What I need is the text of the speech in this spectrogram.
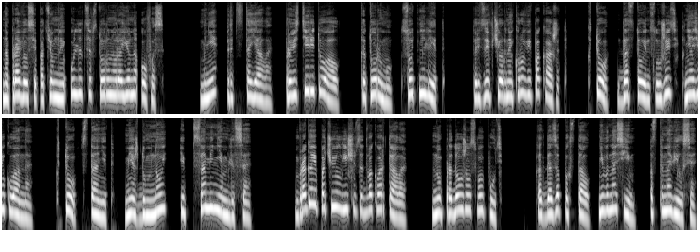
направился по темной улице в сторону района Офос. Мне предстояло провести ритуал, которому сотни лет. Призыв черной крови покажет, кто достоин служить князю клана, кто встанет между мной и псами Немлиса. Врага я почуял еще за два квартала, но продолжил свой путь. Когда запах стал невыносим, остановился.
